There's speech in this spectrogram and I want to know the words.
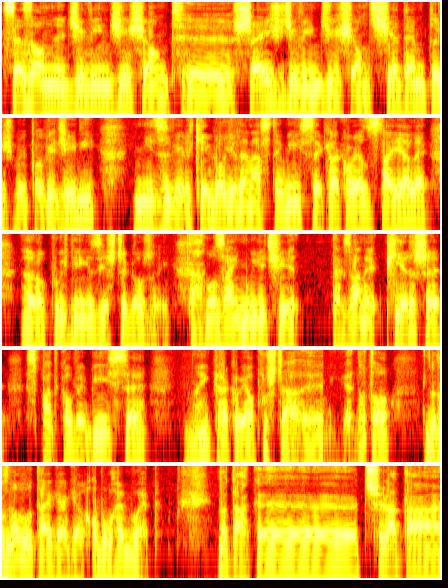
Sezon 96-97, tośmy powiedzieli, nic wielkiego, 11 miejsce, Krakowia zostaje, ale rok później jest jeszcze gorzej, Tak. bo zajmujecie tak zwane pierwsze spadkowe miejsce, no i Krakowia opuszcza e. No to znowu tak jak obuchem w łeb. No tak, e, trzy lata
